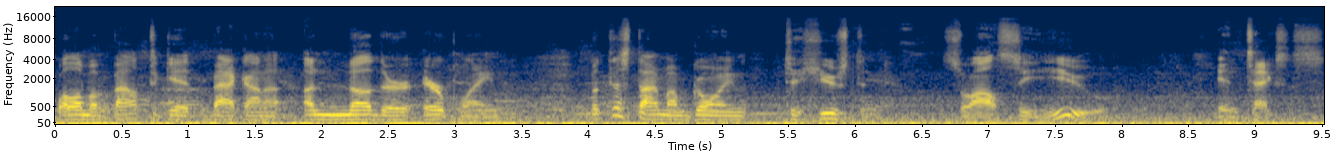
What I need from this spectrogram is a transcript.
Well, I'm about to get back on a, another airplane, but this time I'm going to Houston. So I'll see you in Texas.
